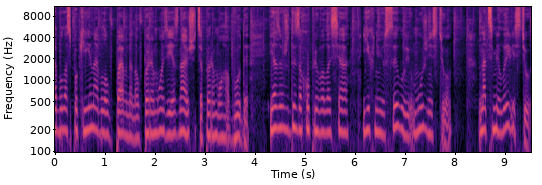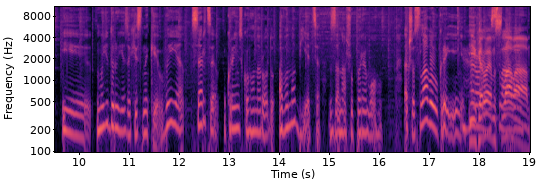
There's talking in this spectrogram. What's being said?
Я була спокійна, я була впевнена в перемозі. Я знаю, що ця перемога буде. Я завжди захоплювалася їхньою силою, мужністю, надсміливістю. І мої дорогі захисники, ви є серце українського народу, а воно б'ється за нашу перемогу. Так що слава Україні! І героям слава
